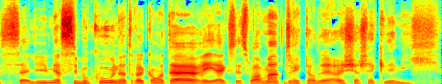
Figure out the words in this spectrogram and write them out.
Salut. Merci beaucoup, notre compteur et accessoirement directeur de la recherche à QMI.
